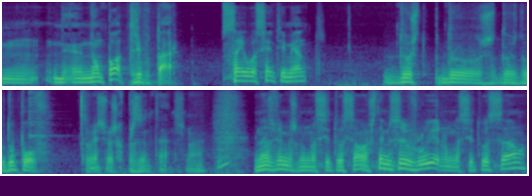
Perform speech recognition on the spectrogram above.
um, não pode tributar sem o assentimento dos, dos, dos, do, do povo através seus representantes. Não é? E nós vemos numa situação, nós estamos a evoluir numa situação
